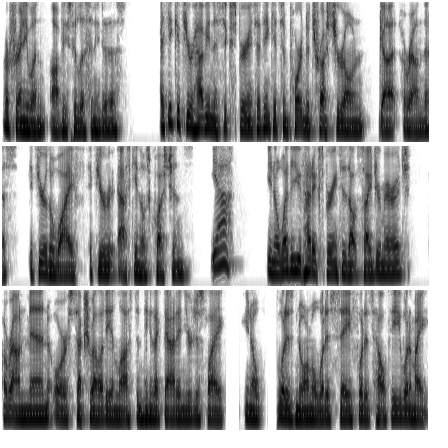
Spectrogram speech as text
or for anyone obviously listening to this, I think if you're having this experience, I think it's important to trust your own gut around this. If you're the wife, if you're asking those questions, yeah, you know, whether you've had experiences outside your marriage around men or sexuality and lust and things like that, and you're just like, you know, what is normal, what is safe, what is healthy, what am I?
